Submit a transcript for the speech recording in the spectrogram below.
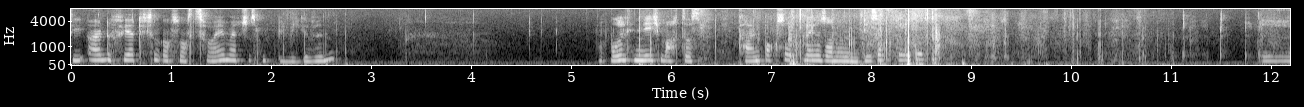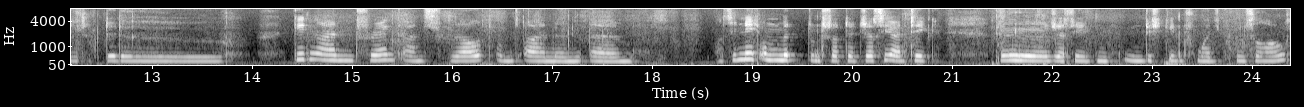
die eine fertig und auch noch zwei Matches mit Bibi gewinnen. Obwohl, nee, ich mache das kein Box-Opening, sondern in dieser Folge. Gegen einen Frank, einen Sprout und einen, ähm, weiß ich nicht, und mit, und statt der Jesse ein Tick. Äh, Jesse, dich gehen schon mal die Grüße raus.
